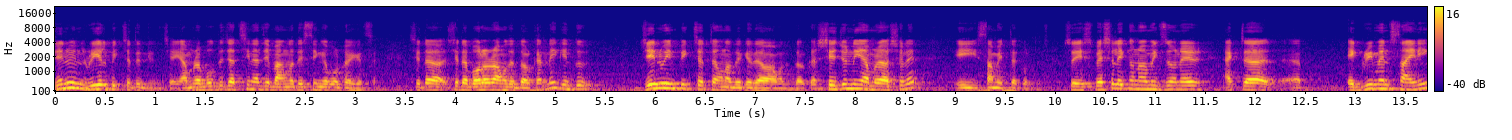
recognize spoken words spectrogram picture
জেনুইন রিয়েল পিকচারটা দিতে চাই। আমরা বলতে চাচ্ছি না যে বাংলাদেশ সিঙ্গাপুর হয়ে গেছে। সেটা সেটা বলারও আমাদের দরকার নেই, কিন্তু জেনুইন পিকচারটা ওনাদেরকে দেওয়া আমাদের দরকার। সেজন্যই আমরা আসলে এই সামিটটা করতে চাই। সো এই স্পেশাল ইকোনমিক জোনের একটা এগ্রিমেন্ট সাইনিং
